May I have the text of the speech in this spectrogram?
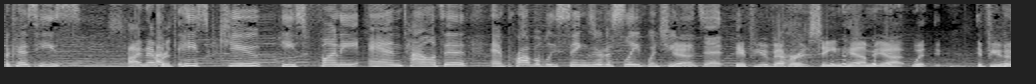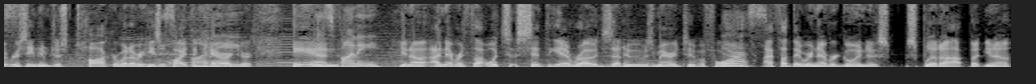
Because he's I never. uh, he's cute, he's funny and talented, and probably sings her to sleep when she yeah. needs it. If you've ever seen him, yeah, with, if you've ever seen him just talk or whatever, he's, He's quite funny. the character. And He's funny. You know, I never thought. What's Cynthia Rhodes? Is that who he was married to before? Yes. I thought they were never going to s- split up, but you know,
